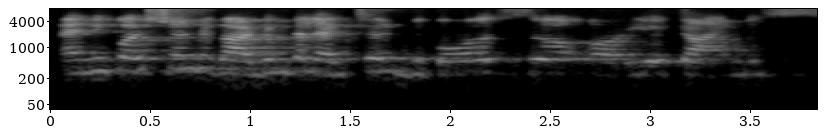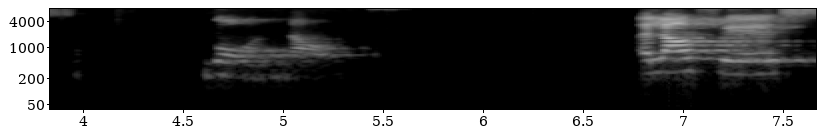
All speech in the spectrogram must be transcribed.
Any question regarding the lecture because your time is gone now अल्लाह हाफिज़।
